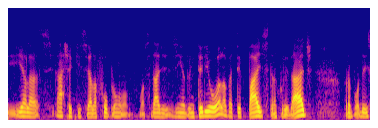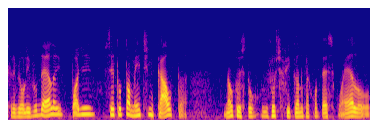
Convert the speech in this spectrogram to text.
e ela acha que se ela for para uma cidadezinha do interior, ela vai ter paz, tranquilidade para poder escrever o livro dela e pode ser totalmente incauta. Não que eu estou justificando o que acontece com ela ou,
